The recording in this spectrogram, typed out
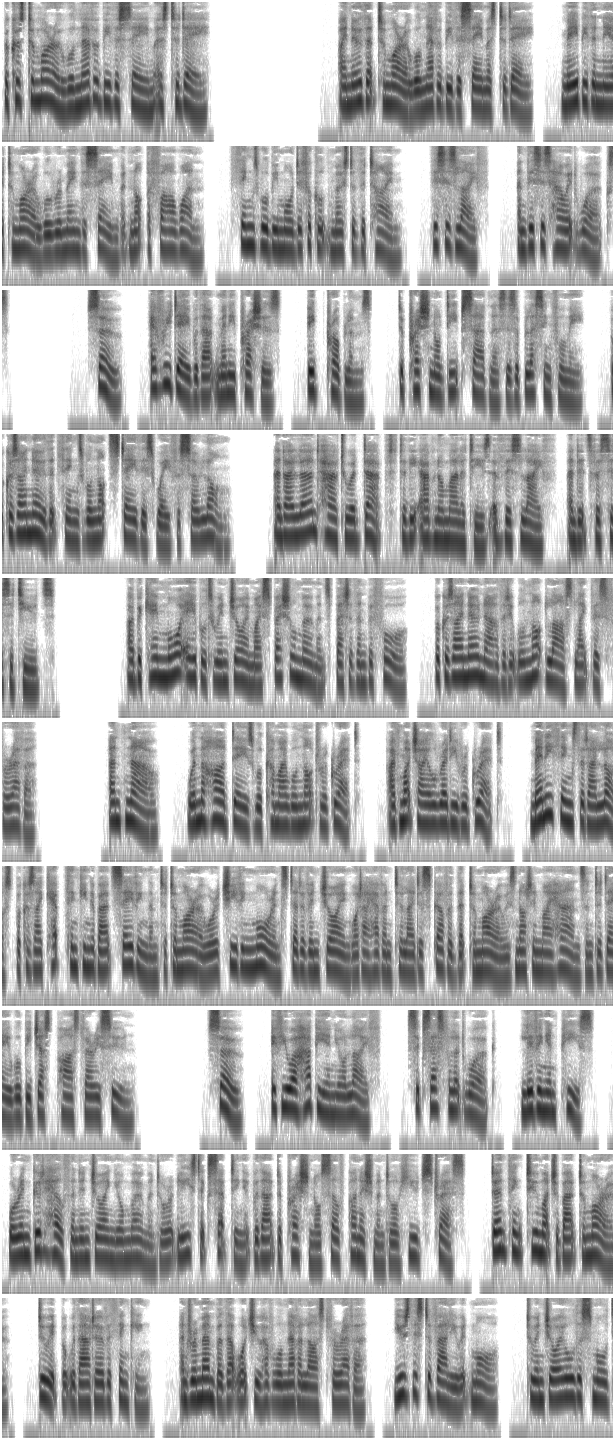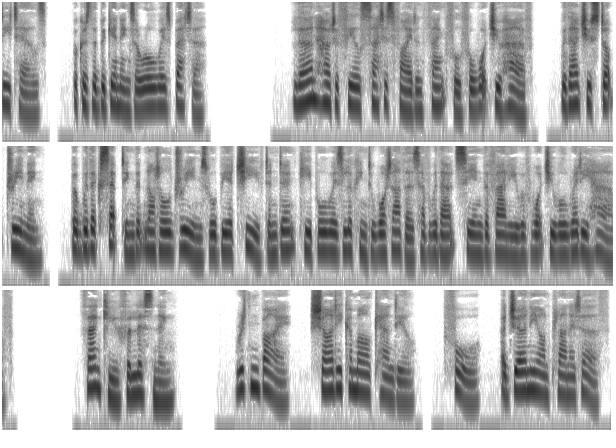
because tomorrow will never be the same as today. I know that tomorrow will never be the same as today, maybe the near tomorrow will remain the same but not the far one, things will be more difficult most of the time, this is life, and this is how it works. So, every day without many pressures, big problems, depression or deep sadness is a blessing for me, because I know that things will not stay this way for so long. And I learned how to adapt to the abnormalities of this life and its vicissitudes. I became more able to enjoy my special moments better than before, because I know now that it will not last like this forever. And now, when the hard days will come, I will not regret, I've much I already regret, Many things that I lost because I kept thinking about saving them to tomorrow or achieving more instead of enjoying what I have until I discovered that tomorrow is not in my hands and today will be just past very soon. So, if you are happy in your life, successful at work, living in peace, or in good health and enjoying your moment or at least accepting it without depression or self punishment or huge stress, don't think too much about tomorrow, do it but without overthinking, and remember that what you have will never last forever. Use this to value it more, to enjoy all the small details, because the beginnings are always better. Learn how to feel satisfied and thankful for what you have, without you stop dreaming, but with accepting that not all dreams will be achieved and don't keep always looking to what others have without seeing the value of what you already have. Thank you for listening. Written by Shadi Kamal Kandil. 4. A Journey on Planet Earth.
